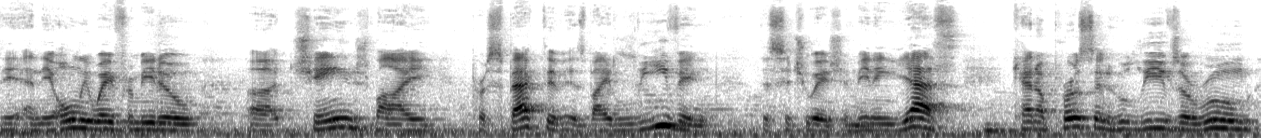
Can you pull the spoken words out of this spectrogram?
the, and the only way for me to uh, change my perspective is by leaving the situation. Meaning, yes, can a person who leaves a room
